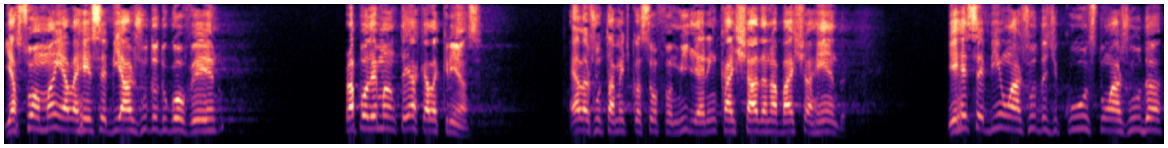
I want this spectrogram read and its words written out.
E a sua mãe, ela recebia a ajuda do governo para poder manter aquela criança. Ela, juntamente com a sua família, era encaixada na baixa renda. E recebia uma ajuda de custo, uma ajuda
